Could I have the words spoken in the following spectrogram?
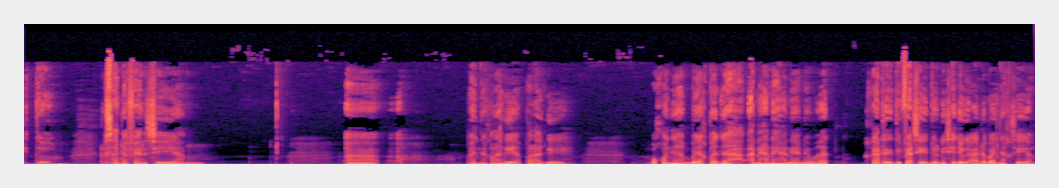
gitu. Terus ada versi yang eh banyak lagi apalagi pokoknya banyak banget dah aneh-aneh aneh-aneh banget. Karena di versi Indonesia juga ada banyak sih yang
